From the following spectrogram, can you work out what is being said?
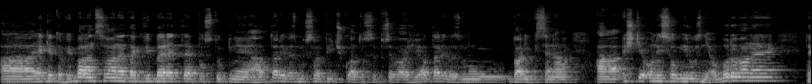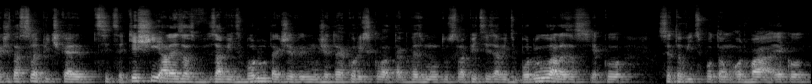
A jak je to vybalancované, tak vyberete postupně a tady vezmu slepičku a to se převáží a tady vezmu balík sena. A ještě oni jsou i různě obodované, takže ta slepička je sice těžší, ale je za, za víc bodů, takže vy můžete jako riskovat, tak vezmu tu slepici za víc bodů, ale zase jako se to víc potom odvá, jako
